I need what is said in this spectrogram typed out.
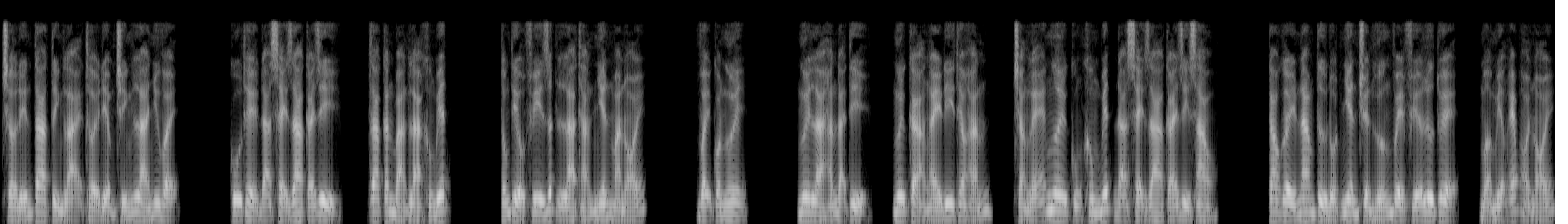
chờ đến ta tỉnh lại thời điểm chính là như vậy. Cụ thể đã xảy ra cái gì, ta căn bản là không biết. Tống Tiểu Phi rất là thản nhiên mà nói. Vậy còn ngươi? Ngươi là hắn đại tỷ, ngươi cả ngày đi theo hắn, chẳng lẽ ngươi cũng không biết đã xảy ra cái gì sao? Cao gầy nam tử đột nhiên chuyển hướng về phía Lưu Tuệ, mở miệng ép hỏi nói.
